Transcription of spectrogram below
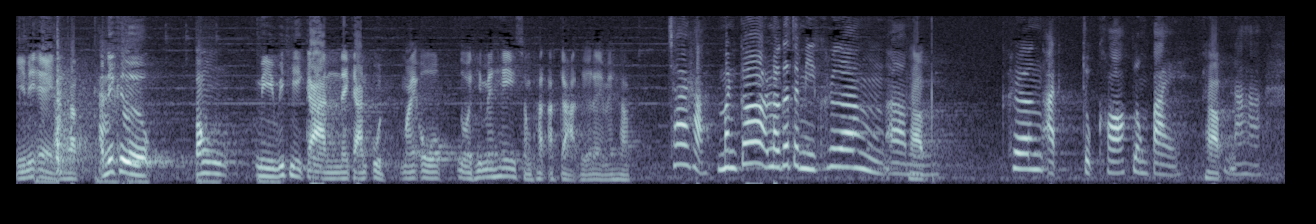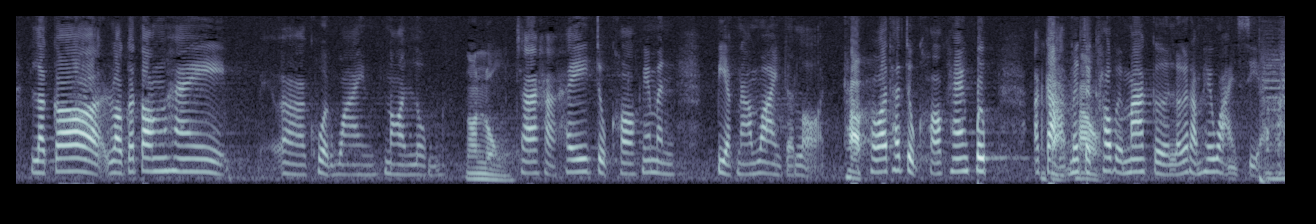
นี่นี่เองนะครับ อันนี้คือ ต้องมีวิธีการในการอุดไม้โอ๊กโดยที่ไม่ให้สัมผัสอากาศหรืออะไรไหมครับ ใช่ค่ะ มันก็เราก็จะมีเครื่องเอิ่มครับ เครื่องอัดจุกคอกลงไปครับ นะคะ แล้วก็เราก็ต้องให้เอ่อขวดไวน์นอนลง นอนลง ใช่ค่ะ ให้จุกคอกเนี่ยมันเปียกน้ำไวน์ตลอด ครับ เพราะว่าถ้าจุกคอกแห้งปุ๊บ อากาศอากาศมันจะเข้า เข้าไปมากเกิน แล้วก็ทำให้ไวน์เสียค่ะ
